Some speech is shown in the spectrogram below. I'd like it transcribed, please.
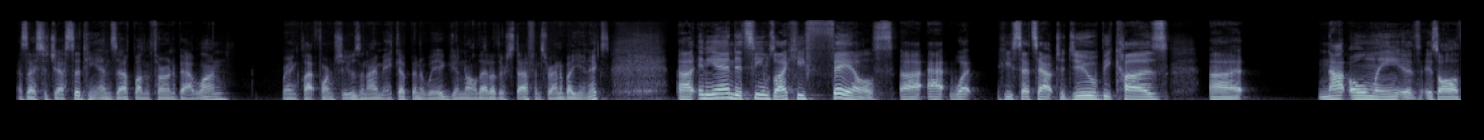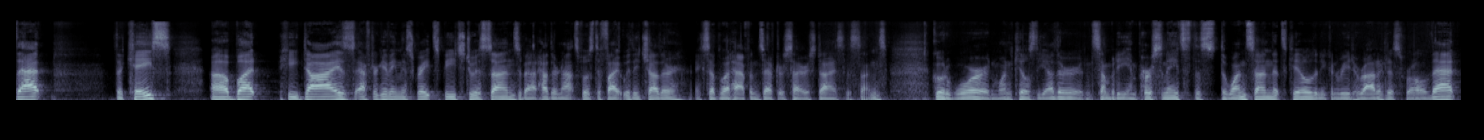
as I suggested, he ends up on the throne of Babylon, wearing platform shoes and eye makeup and a wig and all that other stuff and surrounded by eunuchs. Uh, in the end, it seems like he fails uh, at what he sets out to do because uh, not only is, is, all of that the case, uh, but he dies after giving this great speech to his sons about how they're not supposed to fight with each other, except what happens after Cyrus dies. The sons go to war and one kills the other, and somebody impersonates this, the one son that's killed, and you can read Herodotus for all of that.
